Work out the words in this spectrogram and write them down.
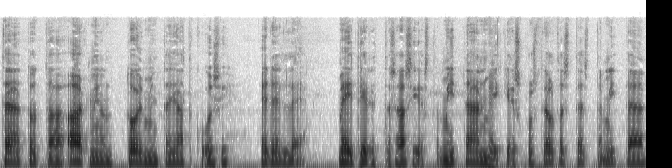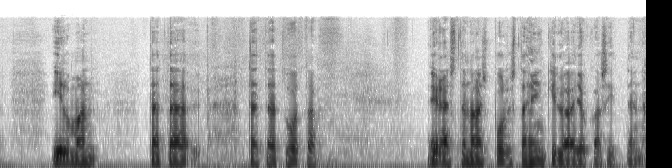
tämä tota, Arnion toiminta jatkuisi edelleen. Me ei tiedettäisi asiasta mitään, me ei keskusteltaisi tästä mitään ilman tätä, tätä tuota, erästä naispuolista henkilöä, joka sitten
